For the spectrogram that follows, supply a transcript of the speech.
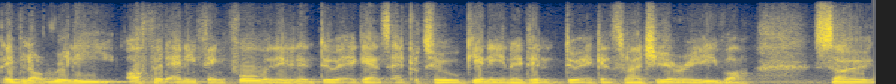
they've not really offered anything forward. They didn't do it against Equatorial Guinea, and they didn't do it against Nigeria either. So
